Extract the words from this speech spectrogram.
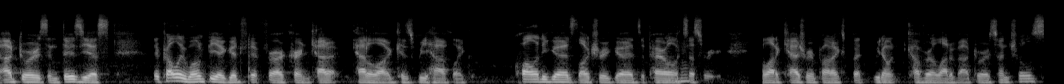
outdoors enthusiasts they probably won't be a good fit for our current cat- catalog because we have like quality goods luxury goods apparel mm-hmm. accessory a lot of cashmere products, but we don't cover a lot of outdoor essentials.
